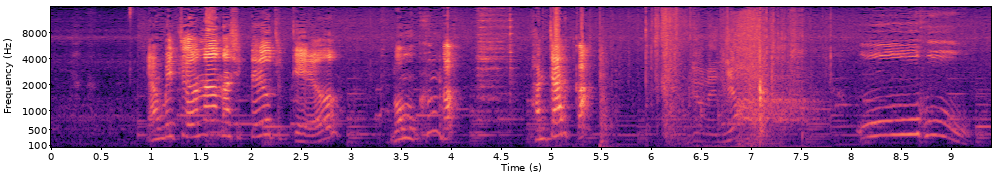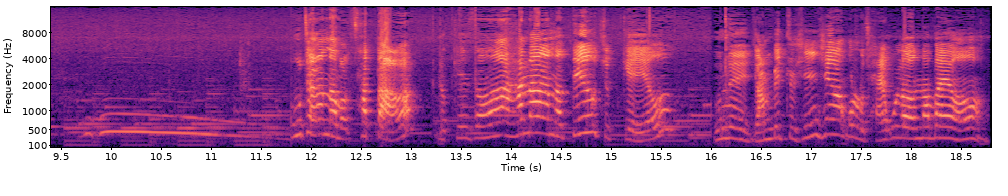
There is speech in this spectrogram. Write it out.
양배추 하나하나씩 떼어줄게요. 너무 큰가? 반 자를까? 오호. 오호. 모자 하나 막 샀다. 이렇게 해서 하나하나 떼어줄게요. 오늘 양배추 싱싱한 걸로 잘 골라왔나봐요.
